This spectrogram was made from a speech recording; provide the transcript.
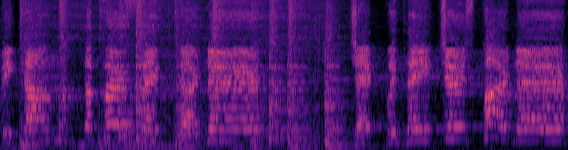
become the perfect gardener, check with nature's partner.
